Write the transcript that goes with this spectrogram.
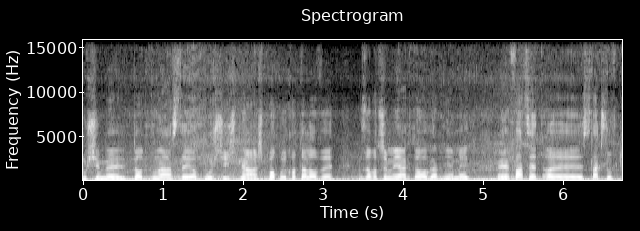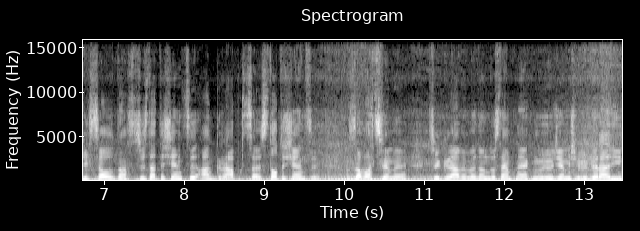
musimy do 12 opuścić nasz pokój hotelowy. Zobaczymy jak to ogarniemy. E, facet e, z taksówki chce od nas 300 tysięcy, a Grab chce 100 tysięcy. Zobaczymy, czy graby będą dostępne, jak my będziemy się wybierali,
